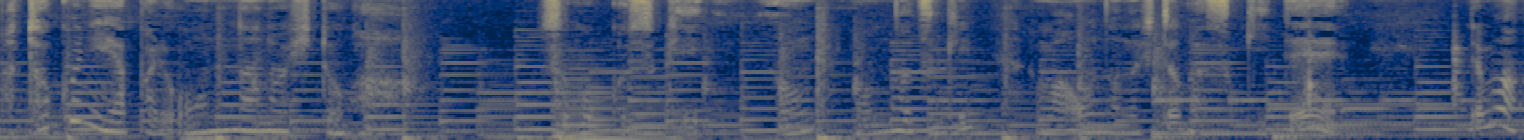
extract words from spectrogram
まあ、特にやっぱり女の人がすごく好き、うん、女好き、まあ、女の人が好きででまあ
